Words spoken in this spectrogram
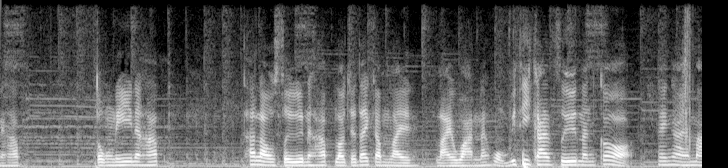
นะครับ ตรงนี้นะครับ ถ้าเราซื้อนะครับ เราจะได้กำไรรายวันนะผมวิธีการซื้อนั้นก็ง่ายๆมา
